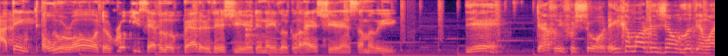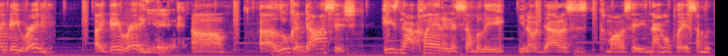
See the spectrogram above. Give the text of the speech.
I think overall the rookies have looked better this year than they looked last year in summer league. Yeah, definitely for sure. They come out this jump looking like they ready, like they ready. Yeah. Um, uh, Luka Doncic, he's not playing in the summer league. You know, Dallas has come out and said he's not going to play in summer. league.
